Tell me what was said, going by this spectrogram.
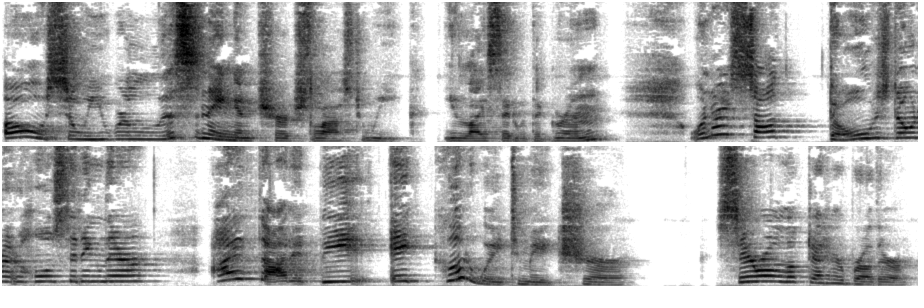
Oh, so you were listening in church last week, Eli said with a grin. When I saw those donut holes sitting there, I thought it'd be a good way to make sure. Sarah looked at her brother.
